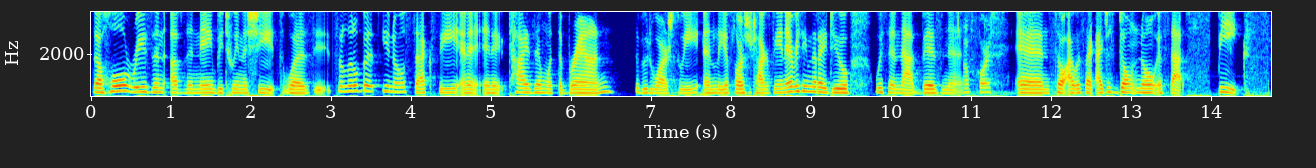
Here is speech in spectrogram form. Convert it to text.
the whole reason of the name Between the Sheets was it's a little bit, you know, sexy and it, and it ties in with the brand, the Boudoir Suite and Lea Flores Photography and everything that I do within that business. Of course. And so I was like, I just don't know if that speaks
